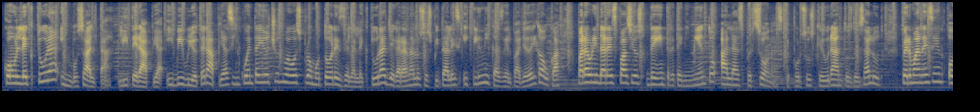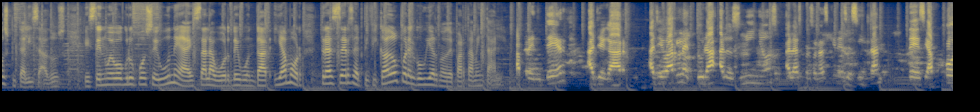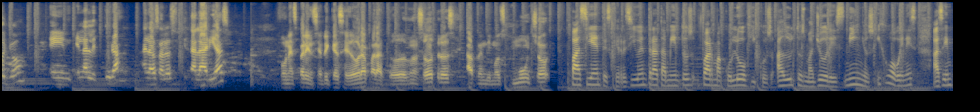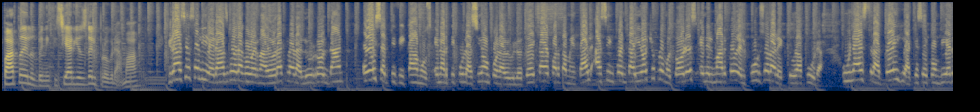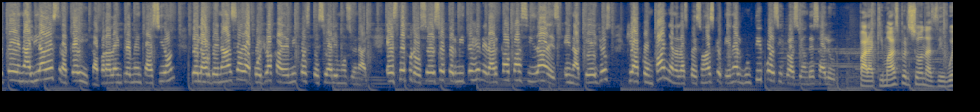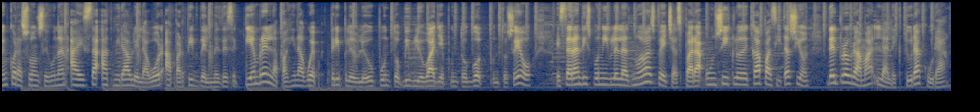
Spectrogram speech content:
Con lectura en voz alta, literapia y biblioterapia, 58 nuevos promotores de la lectura llegarán a los hospitales y clínicas del Valle del Cauca para brindar espacios de entretenimiento a las personas que por sus quebrantos de salud permanecen hospitalizados. Este nuevo grupo se une a esta labor de bondad y amor tras ser certificado por el gobierno departamental. Aprender a llegar a llevar la lectura a los niños, a las personas que necesitan de ese apoyo en, en la lectura en las salas hospitalarias. Fue una experiencia enriquecedora para todos nosotros, aprendimos mucho. Pacientes que reciben tratamientos farmacológicos, adultos mayores, niños y jóvenes hacen parte de los beneficiarios del programa. Gracias al liderazgo de la gobernadora Clara Luz Roldán, hoy certificamos en articulación con la Biblioteca Departamental a 58 promotores en el marco del curso La Lectura Pura, una estrategia que se convierte en aliada estratégica para la implementación de la Ordenanza de Apoyo Académico Especial Emocional. Este proceso permite generar capacidades en aquellos que acompañan a las personas que tienen algún tipo de situación de salud. Para que más personas de buen corazón se unan a esta admirable labor a partir del mes de septiembre en la página web estarán disponibles las nuevas fechas para un ciclo de capacitación del programa La Lectura Cura.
